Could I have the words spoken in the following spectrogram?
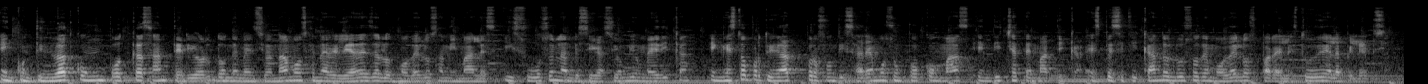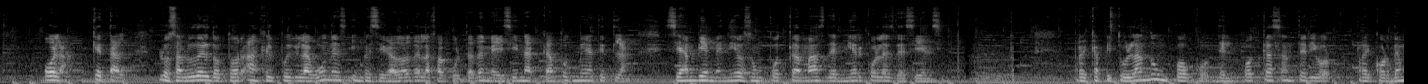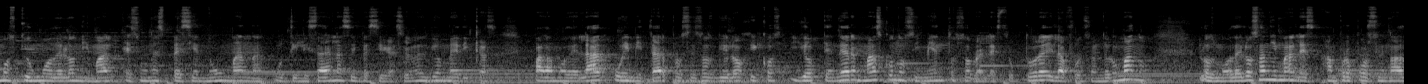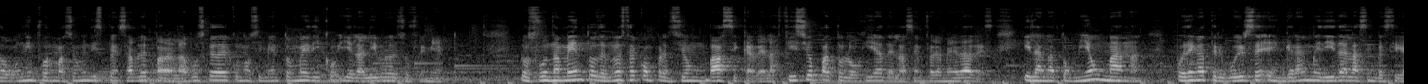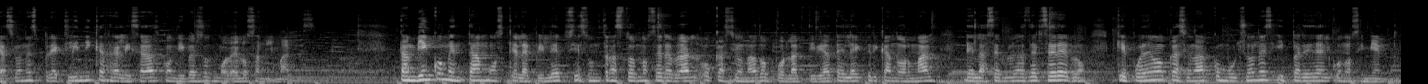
En continuidad con un podcast anterior donde mencionamos generalidades de los modelos animales y su uso en la investigación biomédica, en esta oportunidad profundizaremos un poco más en dicha temática, especificando el uso de modelos para el estudio de la epilepsia. Hola, ¿qué tal? Los saluda el doctor Ángel Puig Lagunes, investigador de la Facultad de Medicina Campus Miatitlán. Sean bienvenidos a un podcast más de miércoles de ciencia. Recapitulando un poco del podcast anterior, recordemos que un modelo animal es una especie no humana utilizada en las investigaciones biomédicas para modelar o imitar procesos biológicos y obtener más conocimiento sobre la estructura y la función del humano. Los modelos animales han proporcionado una información indispensable para la búsqueda del conocimiento médico y el alivio del sufrimiento. Los fundamentos de nuestra comprensión básica de la fisiopatología de las enfermedades y la anatomía humana pueden atribuirse en gran medida a las investigaciones preclínicas realizadas con diversos modelos animales. También comentamos que la epilepsia es un trastorno cerebral ocasionado por la actividad eléctrica normal de las células del cerebro que pueden ocasionar convulsiones y pérdida del conocimiento.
